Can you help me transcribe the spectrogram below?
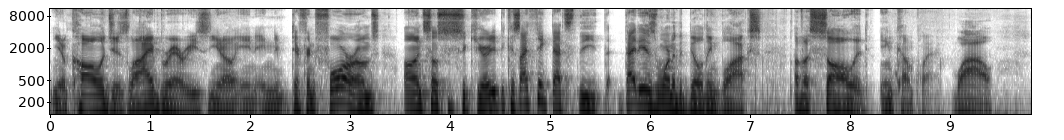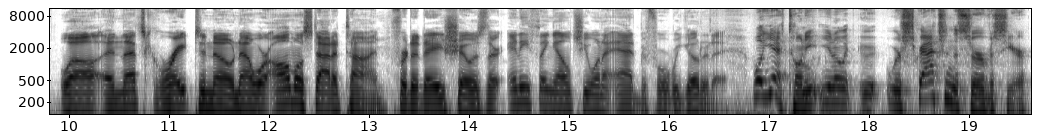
you know colleges libraries you know in, in different forums on social security because i think that's the that is one of the building blocks of a solid income plan. Wow well, and that's great to know. Now we're almost out of time for today's show. Is there anything else you want to add before we go today? Well, yeah, Tony. You know, we're scratching the surface here.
